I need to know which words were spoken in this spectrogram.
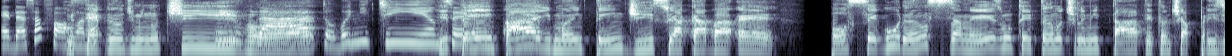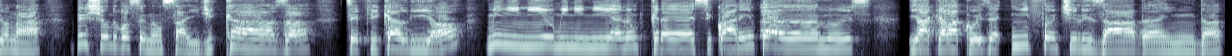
É dessa E forma, né? sempre no diminutivo. né? Exato, bonitinho, não E sei. tem pai e mãe tem disso e acaba é, por segurança mesmo tentando te limitar, tentando te aprisionar, deixando você não sair de casa. Você fica ali, ó, menininho, menininha, não cresce, 40 anos. E aquela coisa infantilizada ainda.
